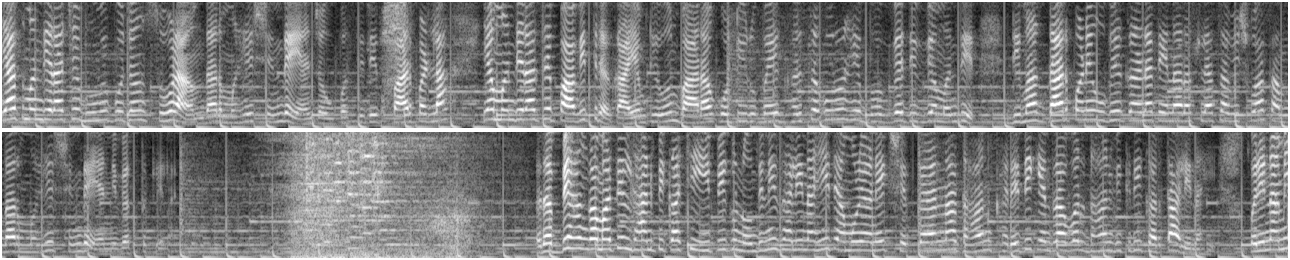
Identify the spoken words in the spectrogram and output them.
याच मंदिराचे भूमिपूजन सोहळा आमदार महेश शिंदे यांच्या उपस्थितीत पार पडला. या मंदिराचे पावित्र्य कायम ठेवून बारा कोटी रुपये खर्च करून हे भव्य दिव्य मंदिर दिमागदारपणे उभे करण्यात येणार असल्याचा विश्वास आमदार महेश शिंदे यांनी व्यक्त केलाय. रब्बी हंगामातील धान पिकाची ई पीक नोंदणी झाली नाही त्यामुळे अनेक शेतकऱ्यांना धान खरेदी केंद्रावर धान विक्री करता आली नाही. परिणामी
